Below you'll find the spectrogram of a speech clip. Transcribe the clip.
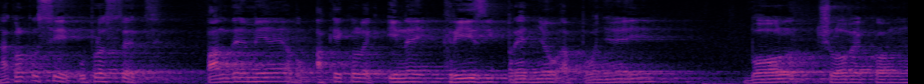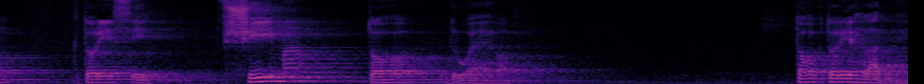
Nakoľko si uprostred pandémie alebo akejkoľvek inej krízy pred ňou a po nej bol človekom, ktorý si všíma toho druhého. Toho, ktorý je hladný,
